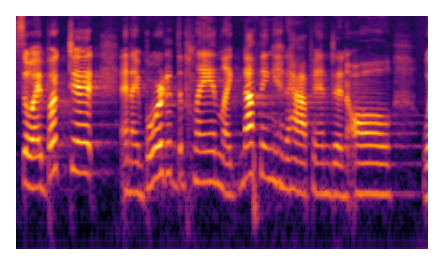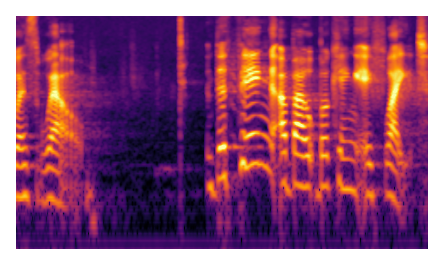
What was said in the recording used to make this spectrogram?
So I booked it and I boarded the plane like nothing had happened and all was well. The thing about booking a flight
